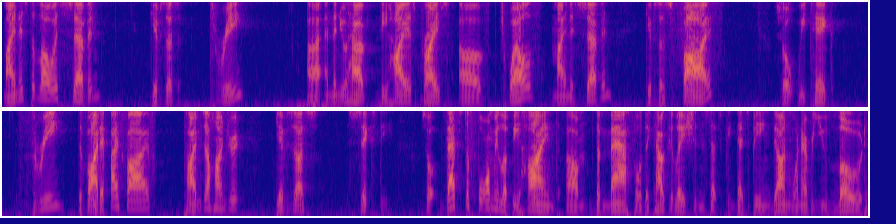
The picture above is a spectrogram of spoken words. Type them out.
minus the lowest 7, gives us 3. Uh, and then you have the highest price of 12 minus 7 gives us 5. So we take 3 divided by 5 times 100 gives us 60. So that's the formula behind um, the math or the calculations that's that's being done whenever you load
